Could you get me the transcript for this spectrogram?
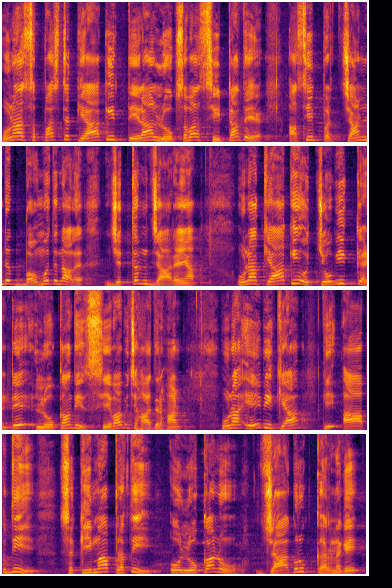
ਉਹਨਾਂ ਸਪਸ਼ਟ ਕਿਹਾ ਕਿ 13 ਲੋਕ ਸਭਾ ਸੀਟਾਂ ਤੇ ਅਸੀਂ ਪ੍ਰਚੰਡ ਬਹੁਮਤ ਨਾਲ ਜਿੱਤਣ ਜਾ ਰਹੇ ਹਾਂ। ਉਹਨਾਂ ਕਿਹਾ ਕਿ ਉਹ 24 ਘੰਟੇ ਲੋਕਾਂ ਦੀ ਸੇਵਾ ਵਿੱਚ ਹਾਜ਼ਰ ਹਨ। ਉਹਨਾਂ ਇਹ ਵੀ ਕਿਹਾ ਕਿ ਆਪ ਦੀ ਸਕੀਮਾਂ ਪ੍ਰਤੀ ਉਹ ਲੋਕਾਂ ਨੂੰ ਜਾਗਰੂਕ ਕਰਨਗੇ।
